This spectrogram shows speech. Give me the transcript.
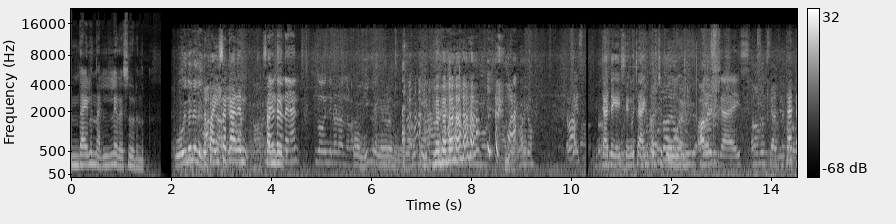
എന്തായാലും നല്ല രസമായിരുന്നു പൈസക്കാരൻ സന്ദീപ്. ഞാൻ ഗോവിന്ദിനോട് വന്നോളാം. ടാറ്റ ഗൈസ് ഞങ്ങൾ ചായ കുടിച്ച് പോവുകയാണ്. ടാറ്റ.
